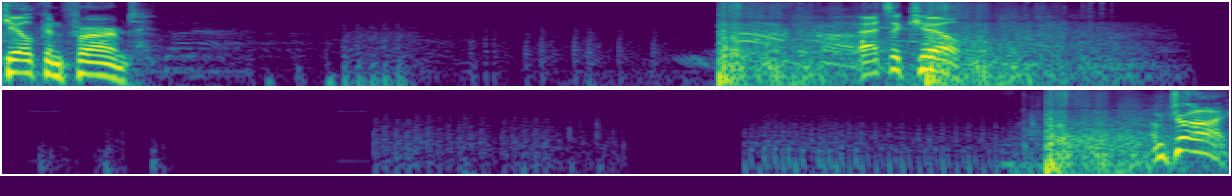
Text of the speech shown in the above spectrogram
Kill confirmed. That's a kill. I'm dry.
